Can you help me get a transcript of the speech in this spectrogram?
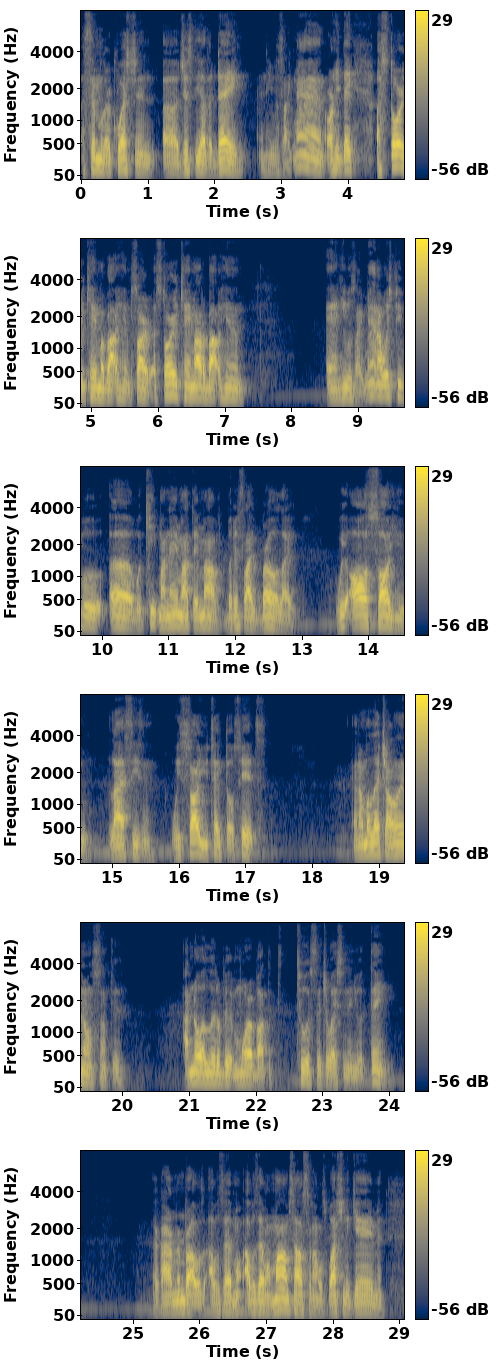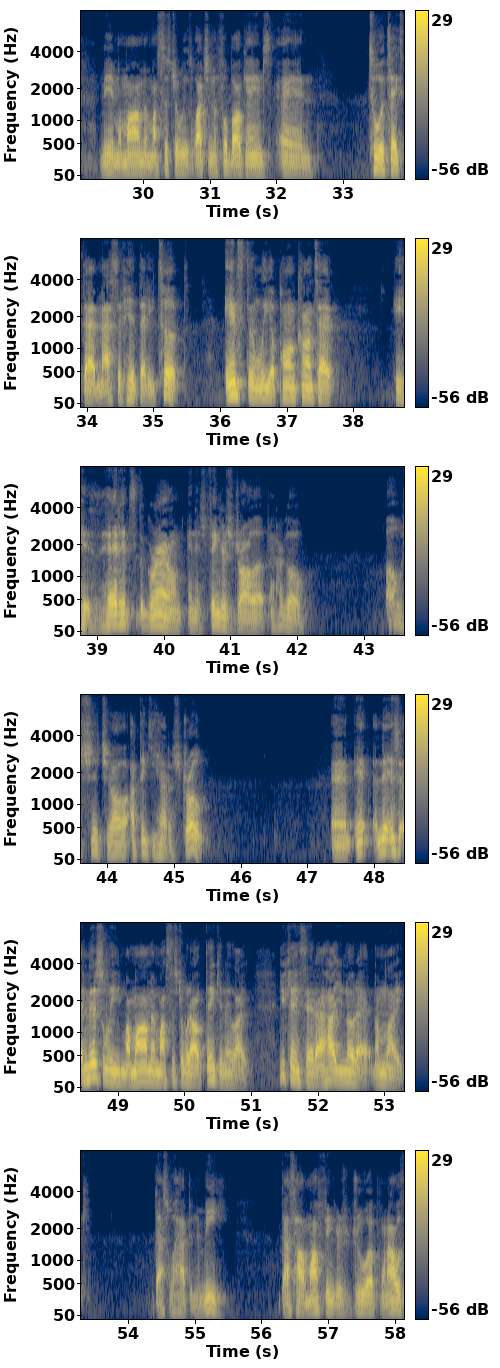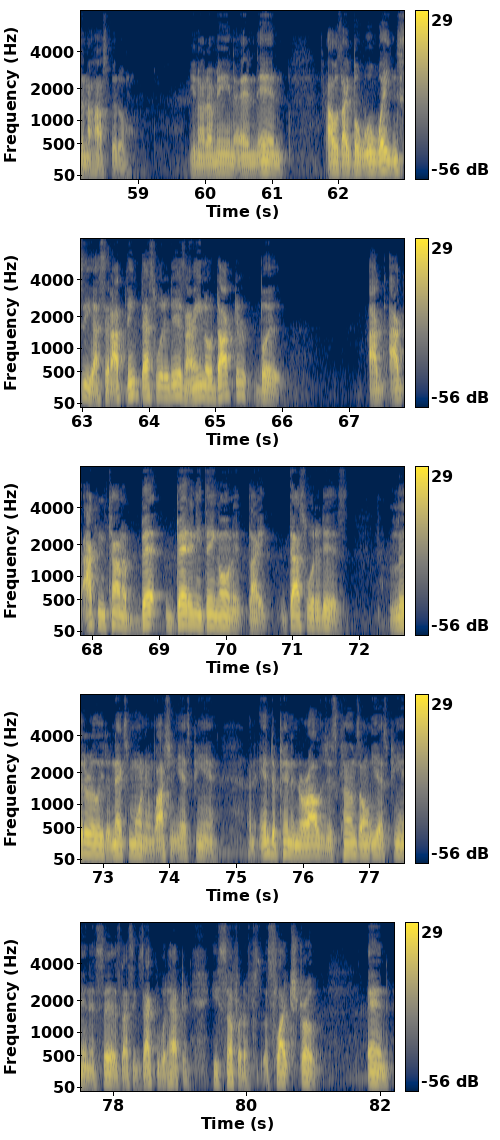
a similar question uh, just the other day, and he was like, "Man," or he they a story came about him. Sorry, a story came out about him and he was like, "Man, I wish people uh, would keep my name out their mouth." But it's like, bro, like we all saw you last season. We saw you take those hits, and I'm gonna let y'all in on something. I know a little bit more about the Tua situation than you would think. Like I remember, I was I was at my I was at my mom's house and I was watching the game, and me and my mom and my sister we was watching the football games, and Tua takes that massive hit that he took. Instantly upon contact, he his head hits the ground and his fingers draw up, and I go, "Oh shit, y'all! I think he had a stroke." And, initially, my mom and my sister, without thinking, they're like, "You can't say that. How you know that?" And I'm like, "That's what happened to me. That's how my fingers drew up when I was in the hospital." You know what I mean? And then I was like, "But we'll wait and see." I said, "I think that's what it is. I ain't no doctor, but." I I, I can kind of bet bet anything on it. Like that's what it is. Literally the next morning, watching ESPN, an independent neurologist comes on ESPN and says that's exactly what happened. He suffered a, a slight stroke, and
